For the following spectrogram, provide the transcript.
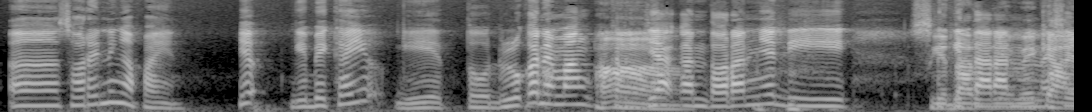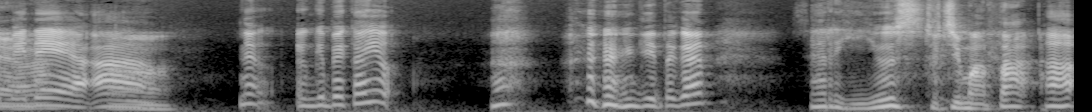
Eh, sore ini ngapain? Yuk, GBK yuk, gitu. Dulu kan emang Ah. kerja kantorannya di Sekitar sekitaran GBK ya. Ya. Ah. Ah. Yuk, GBK yuk. Gitu kan? Serius? Cuci mata. Ah.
